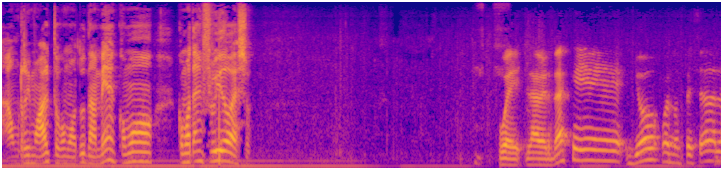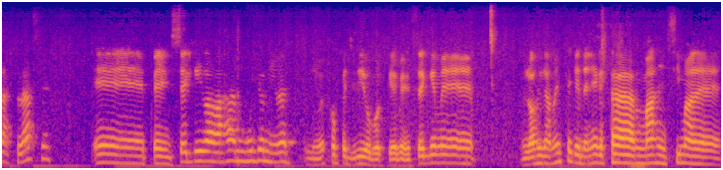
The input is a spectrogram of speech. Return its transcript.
a un ritmo alto como tú también? ¿Cómo, cómo te ha influido eso? Pues la verdad es que yo cuando empecé a dar las clases eh, pensé que iba a bajar mucho el nivel, el nivel competitivo, porque pensé que me, lógicamente, que tenía que estar más encima de,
